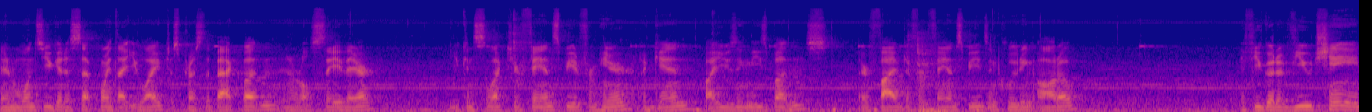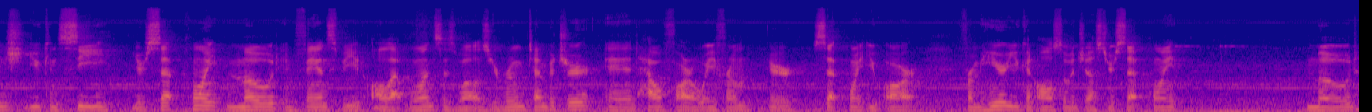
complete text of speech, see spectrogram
And once you get a set point that you like, just press the back button and it'll stay there. You can select your fan speed from here, again, by using these buttons. There are five different fan speeds, including auto. If you go to view change, you can see your set point, mode, and fan speed all at once, as well as your room temperature and how far away from your set point you are. From here, you can also adjust your set point, mode,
